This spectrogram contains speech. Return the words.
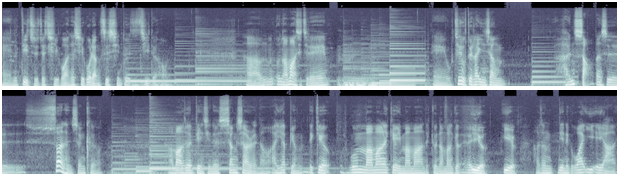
哎，这地址就奇怪，他写过两次信都一直记得哈。啊，我阿嬷是一个，嗯，哎，其实我对他印象很少，但是算很深刻。阿嬷是典型的乡下人哦，阿姨那边你叫我妈妈来叫伊妈妈，来叫妈妈叫 ear ear，好像念那个 y e a r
